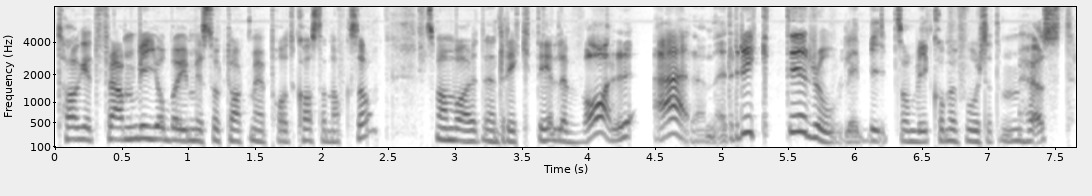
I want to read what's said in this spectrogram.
tagit fram, vi jobbar ju med, såklart med podcasten också, som har varit en riktig, eller var, är en riktigt rolig bit som vi kommer fortsätta med i höst.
